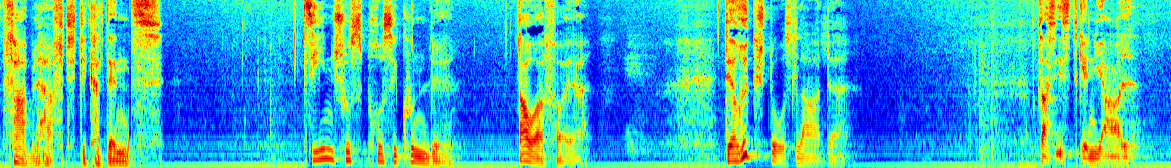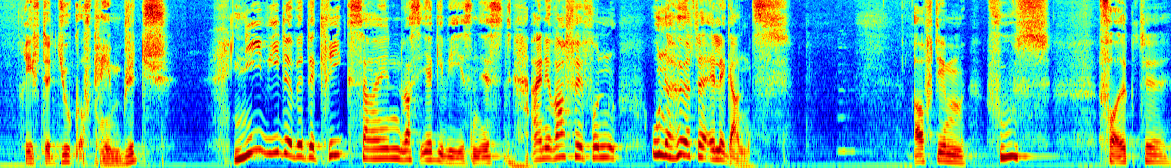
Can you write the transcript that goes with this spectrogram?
fabelhaft die Kadenz, zehn Schuss pro Sekunde, Dauerfeuer. Der Rückstoßlader. Das ist genial, rief der Duke of Cambridge. Nie wieder wird der Krieg sein, was er gewesen ist. Eine Waffe von unerhörter Eleganz. Auf dem Fuß folgte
